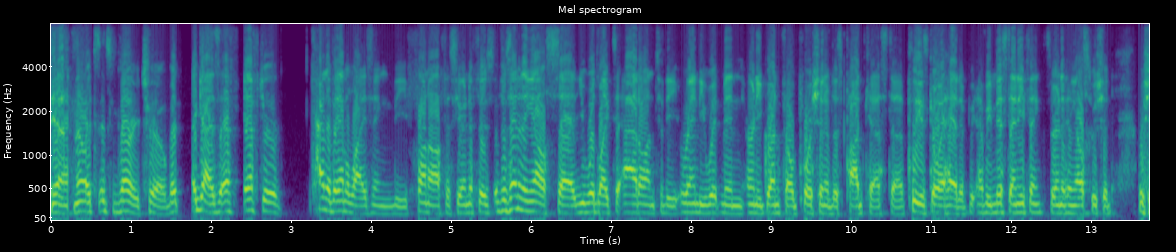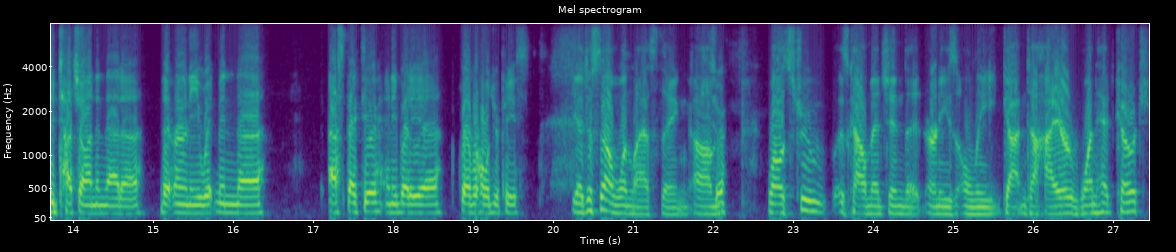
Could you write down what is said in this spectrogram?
Yeah, no, it's it's very true. But uh, guys, af- after kind of analyzing the front office here, and if there's if there's anything else uh, you would like to add on to the Randy Wittman, Ernie Grunfeld portion of this podcast, uh, please go ahead. Have we, have we missed anything? Is there anything else we should we should touch on in that uh, the Ernie Wittman uh, aspect here? Anybody uh, forever hold your peace? Yeah, just on one last thing. Um, Sure. While it's true, as Kyle mentioned, that Ernie's only gotten to hire one head coach,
